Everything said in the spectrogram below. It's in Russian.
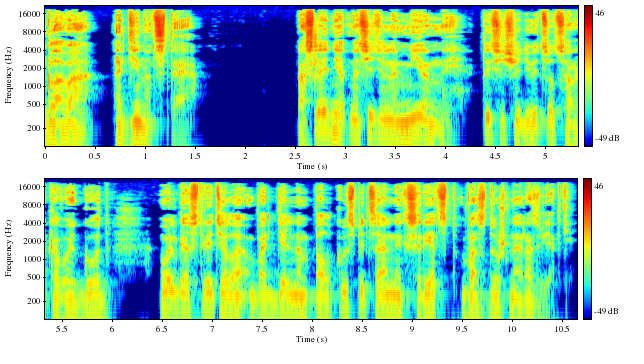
Глава 11. Последний относительно мирный 1940 год Ольга встретила в отдельном полку специальных средств воздушной разведки.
